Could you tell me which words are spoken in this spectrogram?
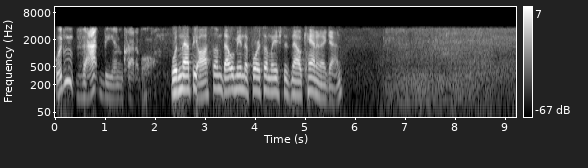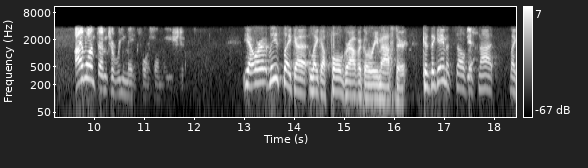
Wouldn't that be incredible? Wouldn't that be awesome? That would mean that Force Unleashed is now canon again. I want them to remake Force Unleashed. Yeah, or at least like a like a full graphical remaster. Because the game itself, Yeah. it's not like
